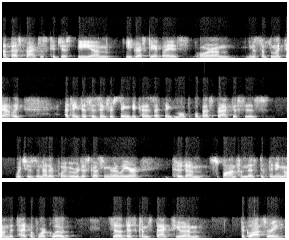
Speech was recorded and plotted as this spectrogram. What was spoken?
a best practice could just be um, egress gateways or you know something like that. Like I think this is interesting because I think multiple best practices, which is another point we were discussing earlier, could um, spawn from this depending on the type of workload. So this comes back to um, the glossary.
